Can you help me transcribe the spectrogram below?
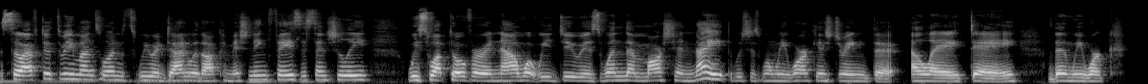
So after three months, once we were done with our commissioning phase, essentially, we swapped over and now what we do is when the Martian night, which is when we work, is during the LA day, then we work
